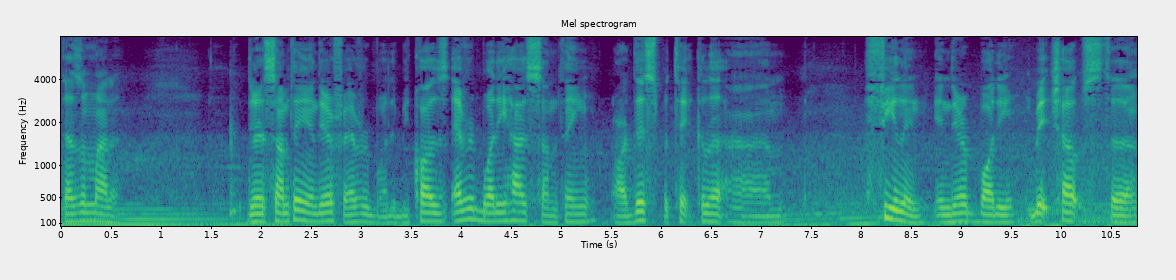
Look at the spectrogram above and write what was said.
Doesn't matter. there's something in there for everybody because everybody has something or this particular um, feeling in their body which helps to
